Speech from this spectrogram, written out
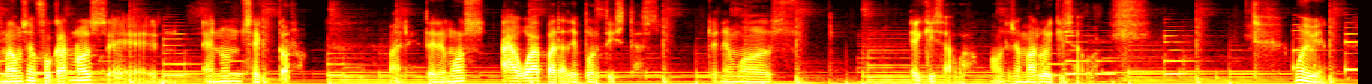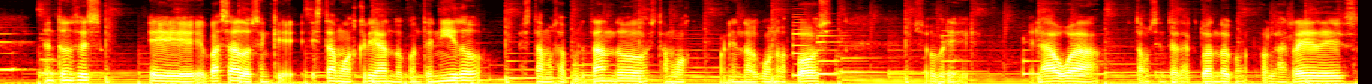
vamos a enfocarnos en, un sector. Vale, tenemos agua para deportistas. Tenemos X agua, vamos a llamarlo X agua. Muy bien. Entonces, eh, basados en que estamos creando contenido, estamos aportando, estamos poniendo algunos posts sobre el agua, estamos interactuando por las redes,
